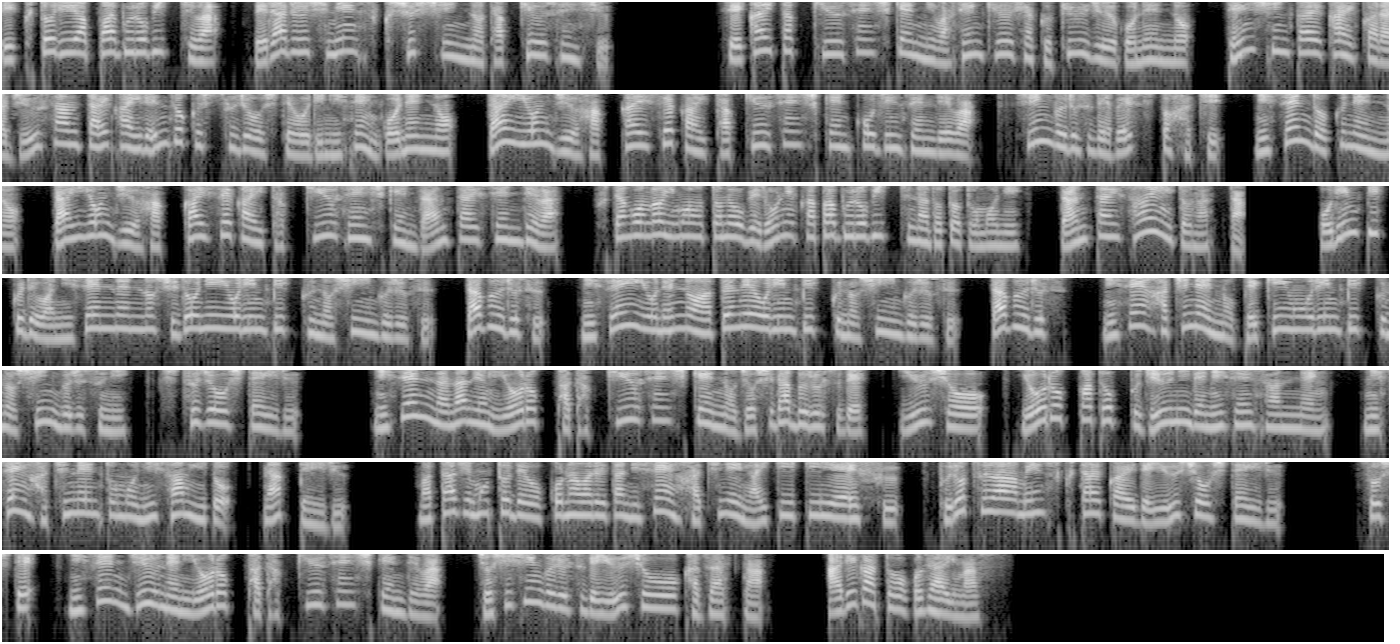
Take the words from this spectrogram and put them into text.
ビクトリア・パブロビッチは、ベラルーシミンスク出身の卓球選手。世界卓球選手権には1995年の天津大会から13大会連続出場しており2005年の第48回世界卓球選手権個人戦ではシングルスでベスト8、2006年の第48回世界卓球選手権団体戦では双子の妹のベロニカ・パブロビッチなどと共に団体3位となった。オリンピックでは2000年のシドニーオリンピックのシングルス、ダブルス、2004年のアテネオリンピックのシングルス、ダブルス、2008年の北京オリンピックのシングルスに出場している。2007年ヨーロッパ卓球選手権の女子ダブルスで優勝、ヨーロッパトップ12で2003年、2008年ともに3位となっている。また地元で行われた2008年 ITTAF プロツアーメンスク大会で優勝している。そして2010年ヨーロッパ卓球選手権では女子シングルスで優勝を飾った。ありがとうございます。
